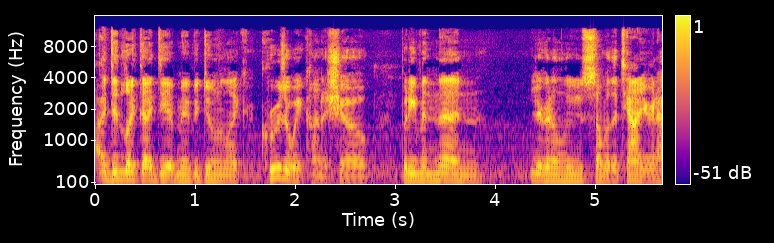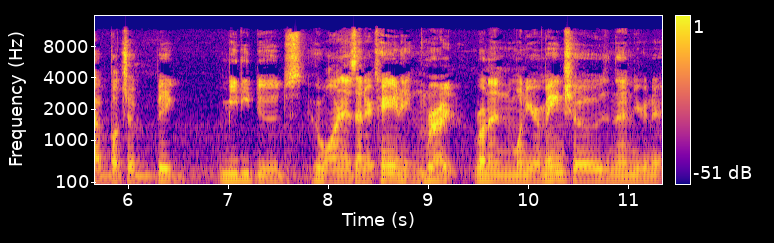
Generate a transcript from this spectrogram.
I did like the idea of maybe doing like a cruiserweight kind of show, but even then, you're gonna lose some of the talent. You're gonna have a bunch of big, meaty dudes who aren't as entertaining Right. running one of your main shows, and then you're gonna.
